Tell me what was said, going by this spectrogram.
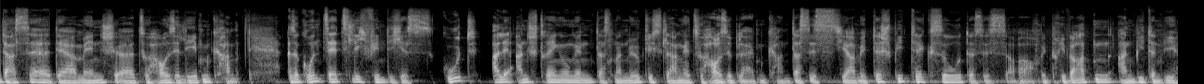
dass äh, der Mensch äh, zu Hause leben kann. Also grundsätzlich finde ich es gut, alle Anstrengungen, dass man möglichst lange zu Hause bleiben kann. Das ist ja mit der Spitex so, das ist aber auch mit privaten Anbietern wie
